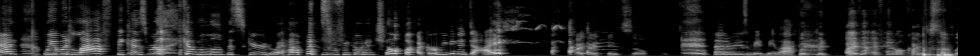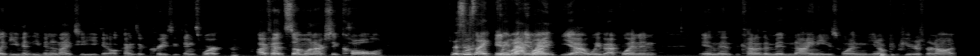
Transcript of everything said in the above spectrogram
and we would laugh because we're like, I'm a little bit scared. What happens if we go to Chilliwack? Are we going to die? I, I think so. That always made me laugh. But but I've I've had all kinds of stuff. Like even even in IT, you get all kinds of crazy things. Where I've had someone actually call. This is like in way my, back in when. My, yeah, way back when, in in the kind of the mid '90s, when you know computers were not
